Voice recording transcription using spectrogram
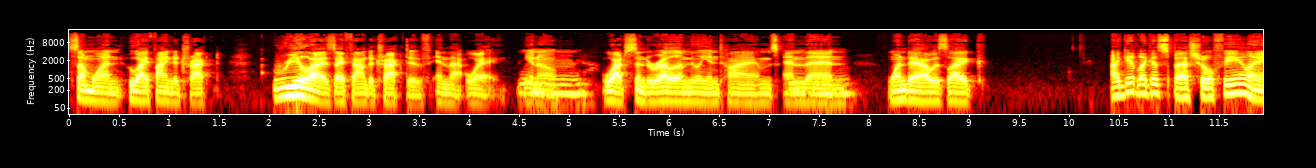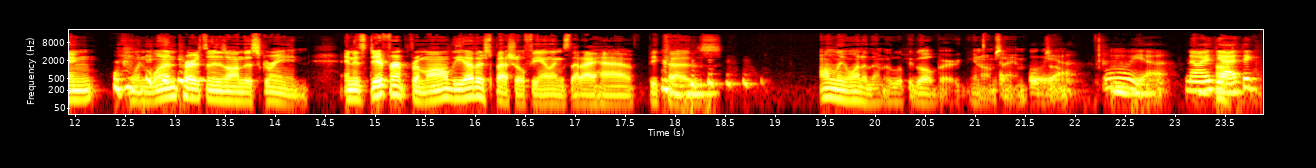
someone who I find attract realized I found attractive in that way. You know, Mhm. watched Cinderella a million times, and then Mhm. one day I was like, I get like a special feeling when one person is on the screen. And it's different from all the other special feelings that I have because only one of them is Whoopi Goldberg. You know what I'm saying? Oh So, yeah. Oh Mhm. yeah. No, I yeah, Uh, I think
